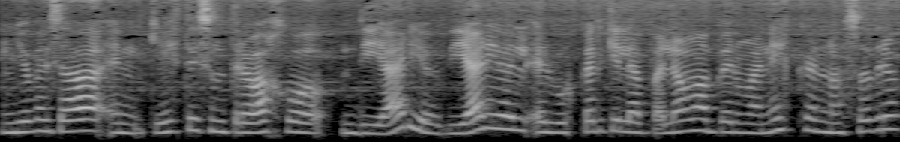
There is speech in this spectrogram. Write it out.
yo pensaba en que este es un trabajo diario, diario el, el buscar que la paloma permanezca en nosotros.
